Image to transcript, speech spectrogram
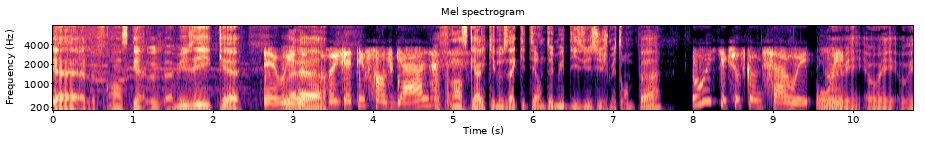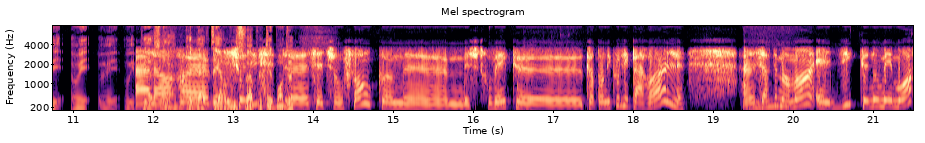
Gall, France Gall, la musique. Eh oui, Voilà. regretté France Gall. France Gall qui nous a quittés en 2018, si je ne me trompe pas. Oui, quelque chose comme ça, oui. Oui, oui, oui, oui, oui, oui. oui. Alors, que euh, la ben, terre j'ai lui soit bon cette, Dieu. euh, cette chanson comme euh, je trouvais que quand on écoute les paroles, à un certain moment, elle dit que nos mémoires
